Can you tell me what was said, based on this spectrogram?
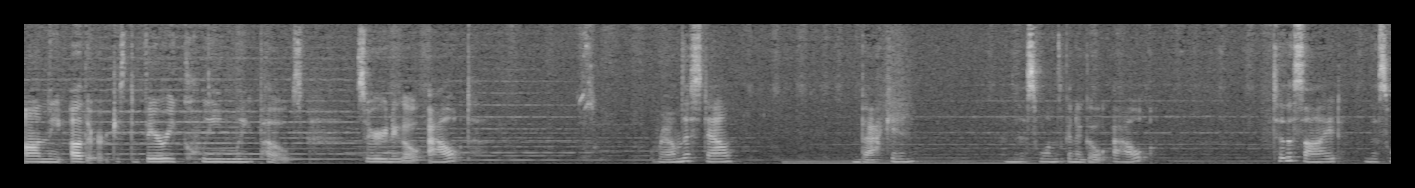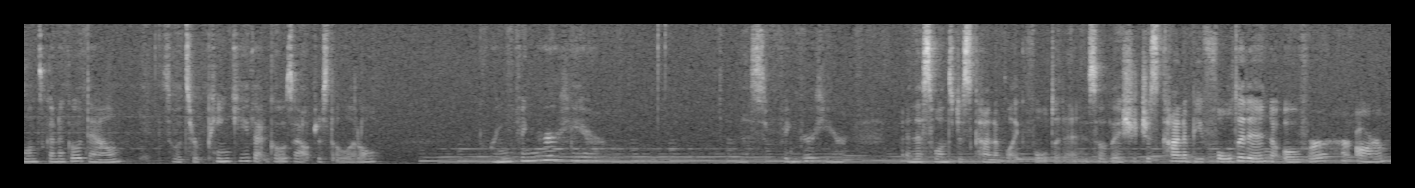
on the other, just a very queenly pose. So you're gonna go out, round this down, back in, and this one's gonna go out to the side and this one's gonna go down. So it's her pinky that goes out just a little. Ring finger here and this finger here and this one's just kind of like folded in so they should just kind of be folded in over her arm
